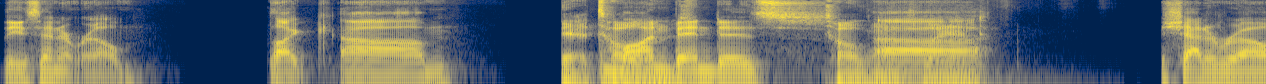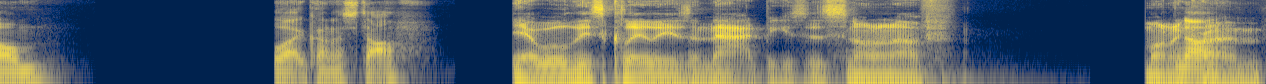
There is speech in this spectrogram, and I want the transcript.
the Ascendant Realm, like um, Yeah, Toland. Mindbenders, Toland's uh, land. Shadow Realm, all that kind of stuff. Yeah, well, this clearly isn't that because there's not enough monochrome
